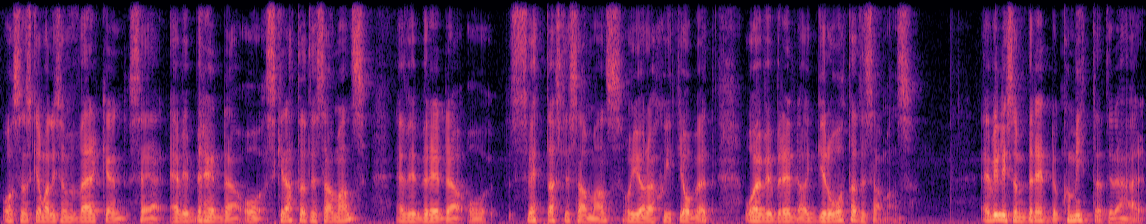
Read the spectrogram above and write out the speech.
Och sen ska man liksom verkligen säga, är vi beredda att skratta tillsammans? Är vi beredda att svettas tillsammans och göra skitjobbet? Och är vi beredda att gråta tillsammans? Är vi liksom beredda att committa till det här,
